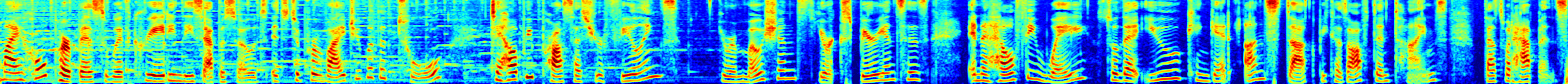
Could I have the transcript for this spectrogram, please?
My whole purpose with creating these episodes is to provide you with a tool to help you process your feelings, your emotions, your experiences in a healthy way so that you can get unstuck because oftentimes that's what happens.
